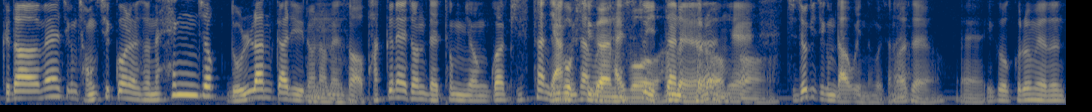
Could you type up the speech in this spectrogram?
그 다음에 지금 정치권에서는 행적 논란까지 일어나면서 박근혜 전 대통령과 비슷한 양상을 시간 갈 수도 뭐한 있다는 것처럼 예, 어, 지적이 지금 나오고 있는 거잖아요. 맞아요. 예, 이거 그러면은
